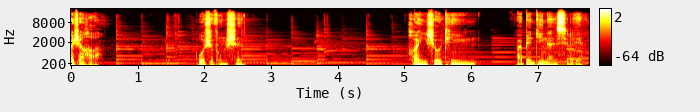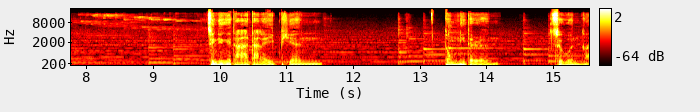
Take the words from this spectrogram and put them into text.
晚上好，我是冯生，欢迎收听《耳边低喃》系列。今天给大家带来一篇《懂你的人最温暖》。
